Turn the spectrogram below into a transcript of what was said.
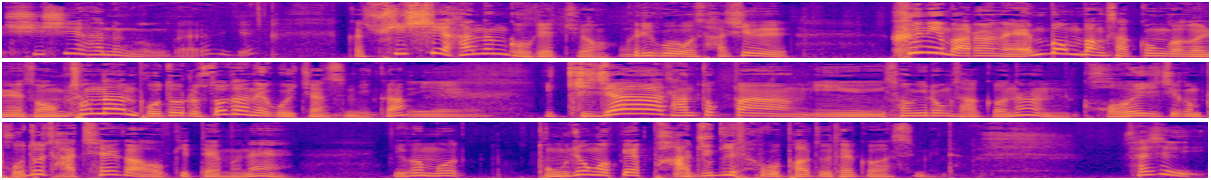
쉬쉬하는 건가요, 이게? 그러니까 쉬쉬하는 거겠죠. 그리고 어. 사실 흔히 말하는 엠번방 사건과 관련해서 엄청난 보도를 쏟아내고 있지 않습니까? 예. 이 기자 단톡방 이 성희롱 사건은 거의 지금 보도 자체가 없기 때문에 이건 뭐 동종업계 봐주기라고 봐도 될 것 같습니다. 사실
